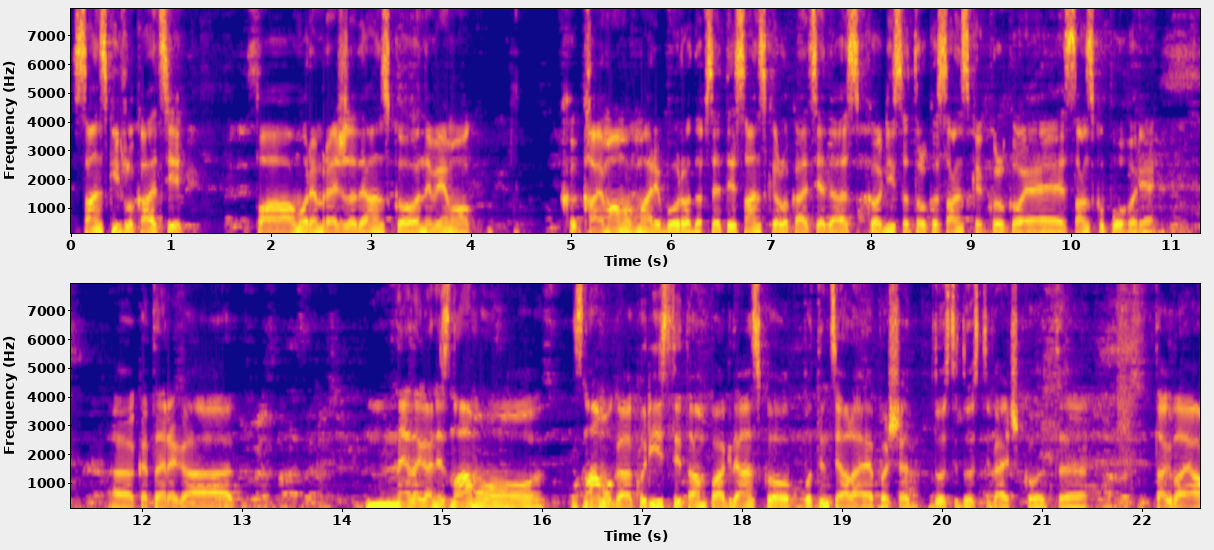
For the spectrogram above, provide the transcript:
sanskih lokacij. Pa moram reči, da dejansko ne vemo, kaj imamo v Mariboru, da vse te sanske lokacije dejansko niso toliko sanske, koliko je sansko pohorje, eh, katerega ne da ga ne znamo, znamo ga koristiti, ampak dejansko potencijala je pa še dosti, dosti več kot eh, tako, da ja,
